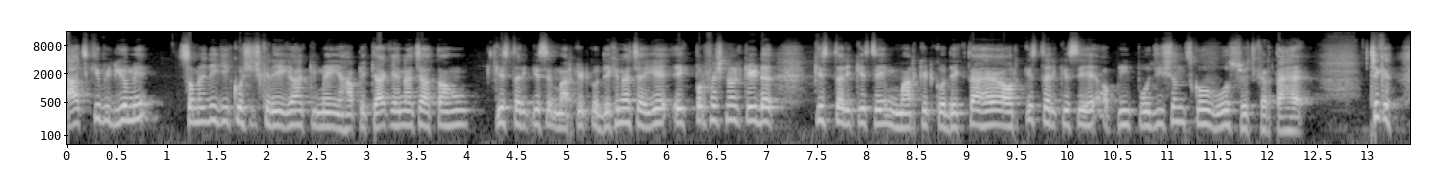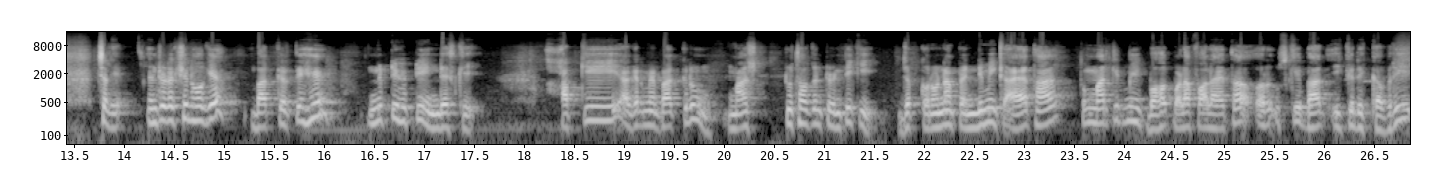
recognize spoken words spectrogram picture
आज की वीडियो में समझने की कोशिश करिएगा कि मैं यहाँ पे क्या कहना चाहता हूँ, किस तरीके से मार्केट को देखना चाहिए, एक प्रोफेशनल ट्रेडर किस तरीके से मार्केट को देखता है और किस तरीके से अपनी पोजीशंस को वो स्विच करता है। ठीक है, चलिए इंट्रोडक्शन हो गया। बात करते हैं निफ्टी फिफ्टी इंडेक्स की। आपकी, अगर मैं बात करूँ मार्च 2020 की जब कोरोना पेंडेमिक आया था तो मार्केट में एक बहुत बड़ा फॉल आया था और उसके बाद एक रिकवरी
